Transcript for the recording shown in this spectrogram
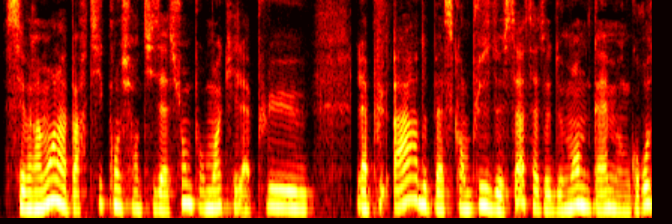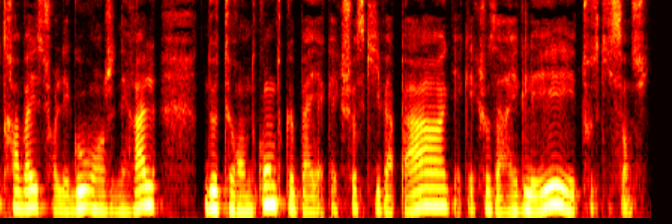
C'est vraiment la partie conscientisation pour moi qui est la plus la plus hard parce qu'en plus de ça, ça te demande quand même un gros travail sur l'ego en général, de te rendre compte que bah il y a quelque chose qui va pas, qu'il y a quelque chose à régler et tout ce qui s'ensuit.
